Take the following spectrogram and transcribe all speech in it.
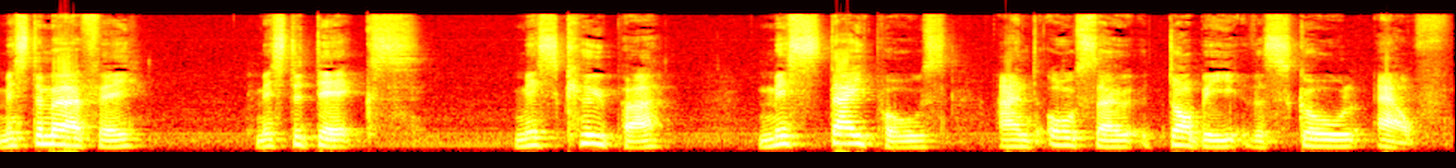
Mr. Murphy, Mr. Dix, Miss Cooper, Miss Staples, and also Dobby the school elf.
